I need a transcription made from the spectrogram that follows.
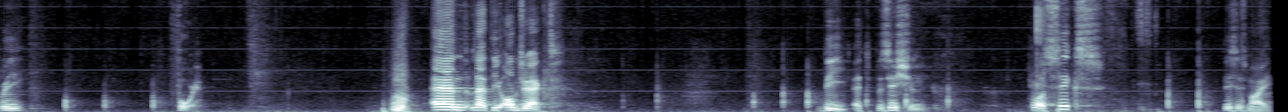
three, four. And let the object be at position plus 6. This is my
